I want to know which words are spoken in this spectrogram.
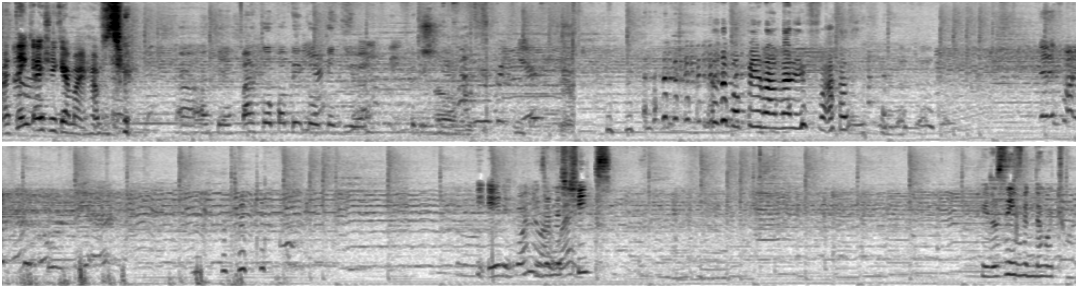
I think I should get my hamster. Uh, okay, fine. Go, puppy, go get you. uh, Put in here. puppy run very fast. He ate it. He's in his cheeks. He doesn't even know which one.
